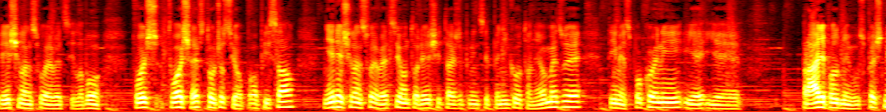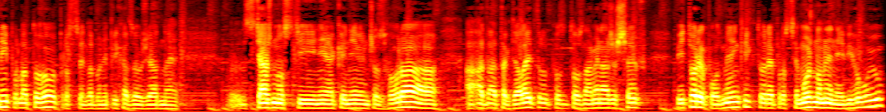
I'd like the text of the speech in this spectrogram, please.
rieši len svoje veci, lebo tvoj, tvoj šéf z toho, čo si opísal, nerieši len svoje veci, on to rieši tak, že v princípe nikoho to neobmedzuje, tým je spokojný, je, je pravdepodobne úspešný podľa toho, proste, lebo neprichádzajú žiadne e, sťažnosti, nejaké neviem čo z hora a, a, a, a tak ďalej. To, to znamená, že šéf vytvoril podmienky, ktoré proste možno mne nevyhovujú,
